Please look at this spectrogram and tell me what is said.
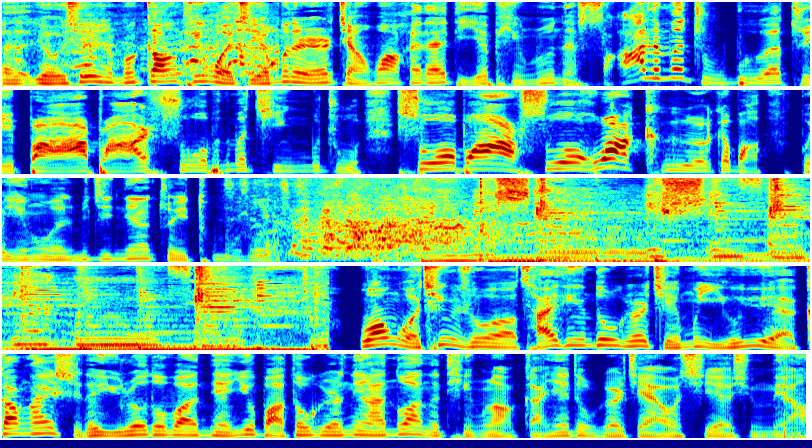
呃，有些什么刚听我节目的人讲话还在底下评论呢，啥他妈主播嘴叭叭说他妈清不楚，说叭说话磕磕吧，不行，我他妈今天嘴秃秃了。没闪，一瞬三变五载。汪国庆说：“才听豆哥节目一个月，刚开始的娱乐多半天，又把豆哥内涵段子听了，感谢豆哥，加油，谢谢兄弟啊！”，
